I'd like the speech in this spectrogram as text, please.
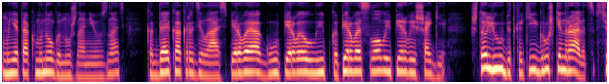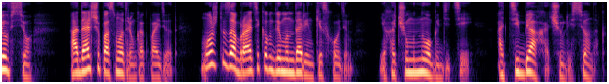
Мне так много нужно о ней узнать, когда и как родилась, первая агу, первая улыбка, первое слово и первые шаги, что любит, какие игрушки нравятся, все-все. А дальше посмотрим, как пойдет. Может, и за братиком для мандаринки сходим. Я хочу много детей. От тебя хочу, лисенок.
